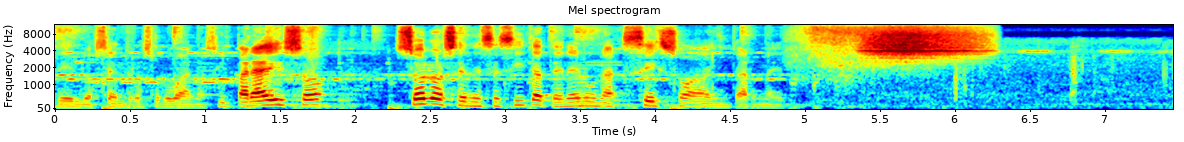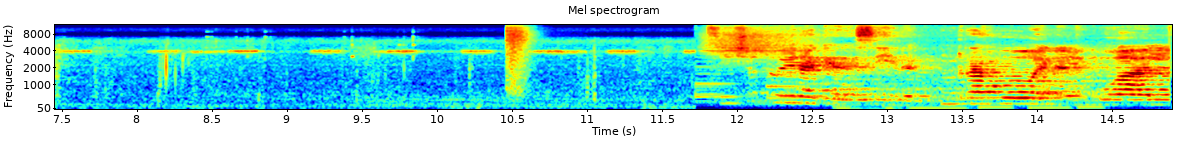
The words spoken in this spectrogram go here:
de los centros urbanos. Y para eso solo se necesita tener un acceso a Internet. Si yo tuviera que decir un rasgo en el cual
